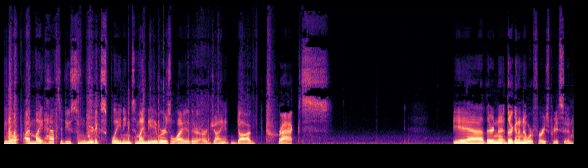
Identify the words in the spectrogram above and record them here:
You know, I might have to do some weird explaining to my neighbors why there are giant dog tracks. Yeah, they're no, they're gonna know we're furries pretty soon.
